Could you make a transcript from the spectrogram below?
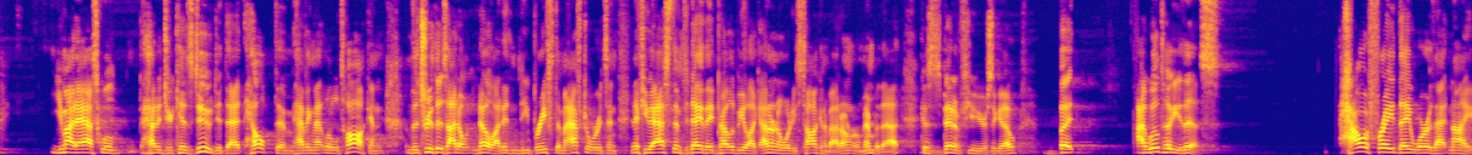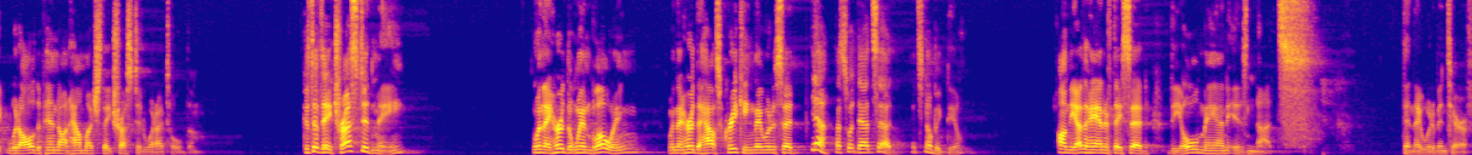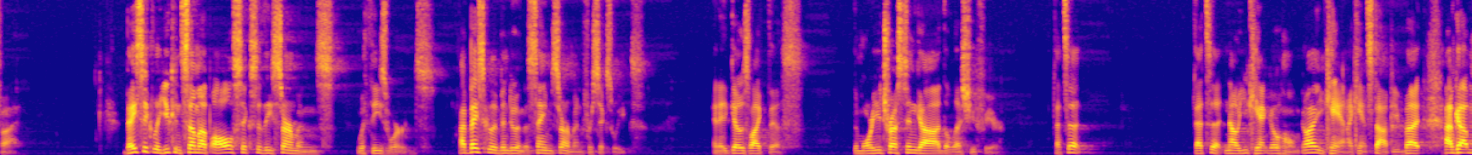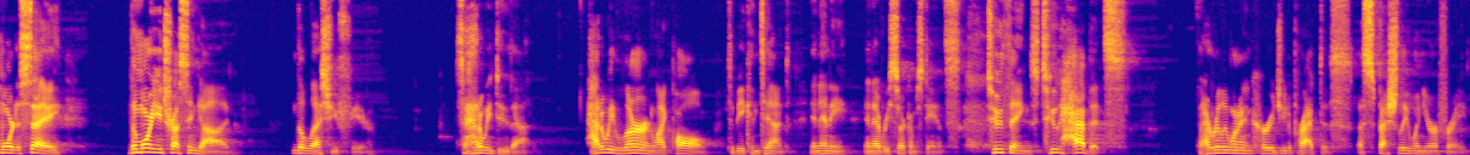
you might ask, well, how did your kids do? Did that help them having that little talk? And the truth is, I don't know. I didn't debrief them afterwards. And, and if you ask them today, they'd probably be like, I don't know what he's talking about. I don't remember that because it's been a few years ago. But I will tell you this how afraid they were that night would all depend on how much they trusted what I told them. Because if they trusted me, when they heard the wind blowing, when they heard the house creaking, they would have said, Yeah, that's what dad said. It's no big deal. On the other hand, if they said, the old man is nuts, then they would have been terrified. Basically, you can sum up all six of these sermons with these words. I've basically been doing the same sermon for six weeks. And it goes like this The more you trust in God, the less you fear. That's it. That's it. No, you can't go home. Well, you can. I can't stop you. But I've got more to say. The more you trust in God, the less you fear. So, how do we do that? How do we learn, like Paul, to be content in any and every circumstance? Two things, two habits that I really want to encourage you to practice, especially when you're afraid.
